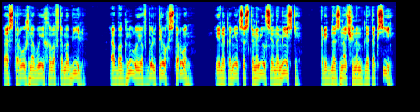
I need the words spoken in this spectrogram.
осторожно выехал автомобиль, обогнул ее вдоль трех сторон и, наконец, остановился на месте, предназначенном для такси.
